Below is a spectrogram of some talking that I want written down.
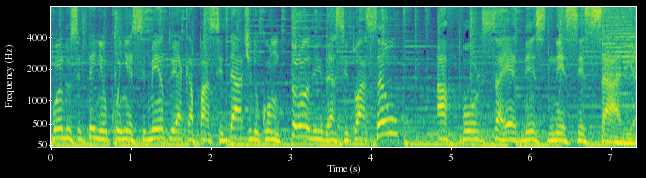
quando se tem o conhecimento e a capacidade do controle da situação. A força é desnecessária.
